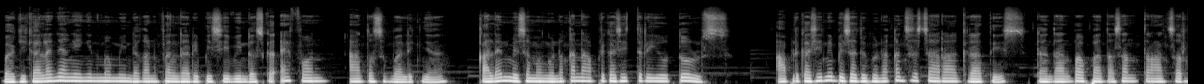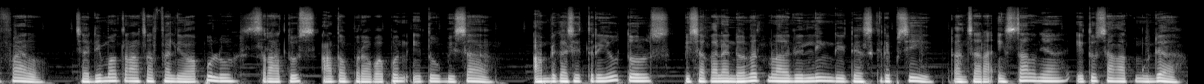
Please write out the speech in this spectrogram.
Bagi kalian yang ingin memindahkan file dari PC Windows ke iPhone atau sebaliknya, kalian bisa menggunakan aplikasi Trio Tools. Aplikasi ini bisa digunakan secara gratis dan tanpa batasan transfer file. Jadi mau transfer file 50, 100, atau berapapun itu bisa. Aplikasi Trio Tools bisa kalian download melalui link di deskripsi dan cara installnya itu sangat mudah.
